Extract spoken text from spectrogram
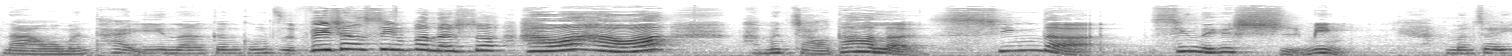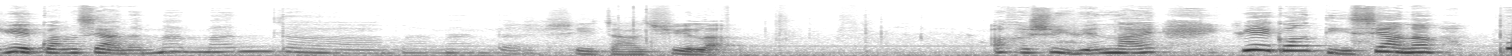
那我们太医呢，跟公子非常兴奋的说：“好啊，好啊！”他们找到了新的新的一个使命。他们在月光下呢，慢慢的、慢慢的睡着去了。啊，可是原来月光底下呢，不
